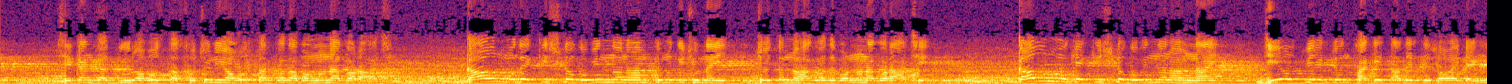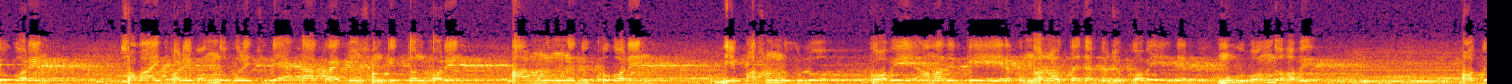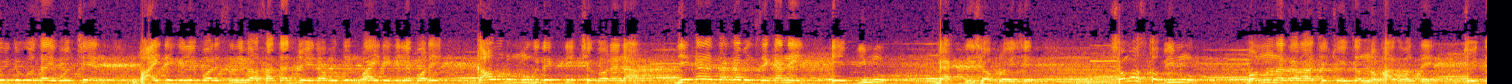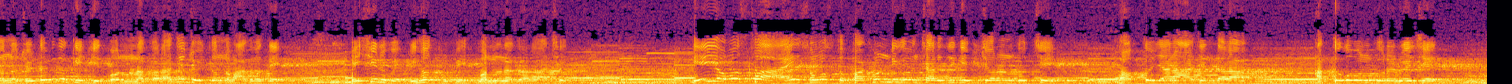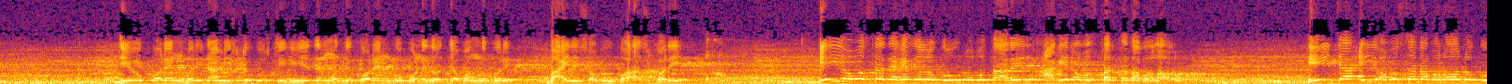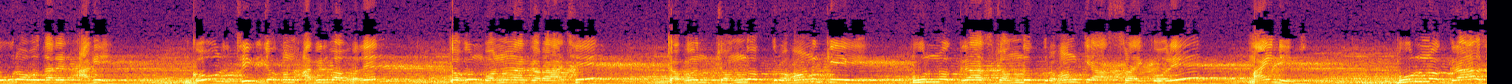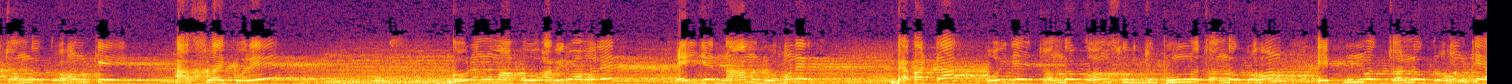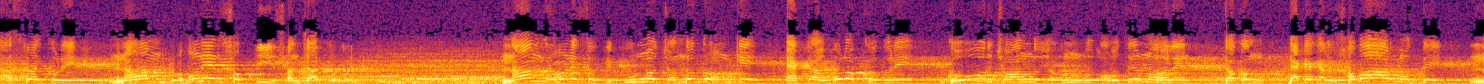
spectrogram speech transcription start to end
সেখানকার দুরবস্থা, শোচনীয় অবস্থার কথা বর্ণনা করা আছে। মধ্যে কৃষ্ণ গোবিন্দ নাম কোনো কিছু নেই, চৈতন্য ভাগবতে বর্ণনা করা আছে। কাউর মুখে কৃষ্ণ গোবিন্দ নাম নাই, যেও দু একজন থাকে, তাদেরকে সবাই ব্যঙ্গ করেন। সবাই ঘরে বন্ধ করে চুকে একা কয়েকজন সংকীর্তন করেন আর মনে মনে দুঃখ করেন যে পাষণ্ডগুলো কবে আমাদেরকে এরকম ধরনের অত্যাচার করছে, কবে এদের মুখ বন্ধ হবে? অদ্বৈত গোসাই বলছেন, বাইরে গেলে পরে শ্রীনিবাস আচার্য এরা বলছেন, বাইরে গেলে পরে কাউর মুখ দেখতে ইচ্ছে করে না। যেখানে তাকাবে সেখানে এই বিমুখ ব্যক্তি সব রয়েছে সমস্ত বিমুখ বর্ণনা করা আছে চৈতন্য ভাগবতে। চৈতন্য চৈতন্য তো কিঞ্চিত বর্ণনা করা আছে, চৈতন্য ভাগবতে বেশি রূপে, বৃহৎ রূপে বর্ণনা করা আছে। এই অবস্থায় সমস্ত পাখণ্ডিগণ চারিদিকে বিচরণ করছে। ভক্ত যারা আছেন তারা আত্মগোপন করে রয়েছেন। যেও করেন হরিনাম ইষ্ট গোষ্ঠী নিজেদের মধ্যে করেন, গোপনে দরজা বন্ধ করে বাইরে সব উপহাস করে। এই অবস্থা দেখা গেল গৌর অবতারের আগের অবস্থার কথা বলা হলো। এইটা, এই অবস্থাটা বলা হলো গৌর অবতারের আগে। গৌর ঠিক যখন আবির্ভাব হলেন, তখন বর্ণনা করা আছে, তখন চন্দ্রগ্রহণকে, পূর্ণগ্রাস চন্দ্রগ্রহণকে আশ্রয় করে মাইন্ড ইট পূর্ণগ্রাস চন্দ্রগ্রহণকে আশ্রয় করে গৌরাঙ্গ মাপু আবির্ভাব হলেন। এই যে নাম গ্রহণের ব্যাপারটা, ওই যে চন্দ্রগ্রহণ, সূর্য, পূর্ণ চন্দ্রগ্রহণ, এই পূর্ণ চন্দ্রগ্রহণকে আশ্রয় করে নাম গ্রহণের শক্তি সঞ্চার করলেন। নাম গ্রহণের শক্তি, পূর্ণ চন্দ্রগ্রহণকে একটা উপলক্ষ করে গৌর চন্দ্র যখন অবতীর্ণ হলেন, তখন দেখা গেল সবার মধ্যে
